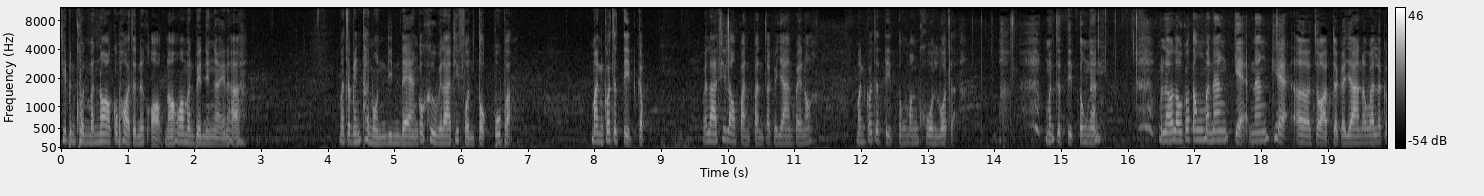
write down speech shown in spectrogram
ที่เป็นคนมันนอกก็พอจะนึกออกเนาะว่ามันเป็นยังไงนะคะ มันจะเป็นถนนดินแดงก็คือเวลาที่ฝนตกปุ๊บอะมันก็จะติดกับ เวลาที่เราปั่นปั่นจักรยานไปเนาะมันก็จะติดตรงบังโคนรถอะมันจะติดตรงนั้นแล้วเราก็ต้องมานั่งแกะนั่งแกะเอ่อจอดจักรยานเอาไว้แล้วก็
